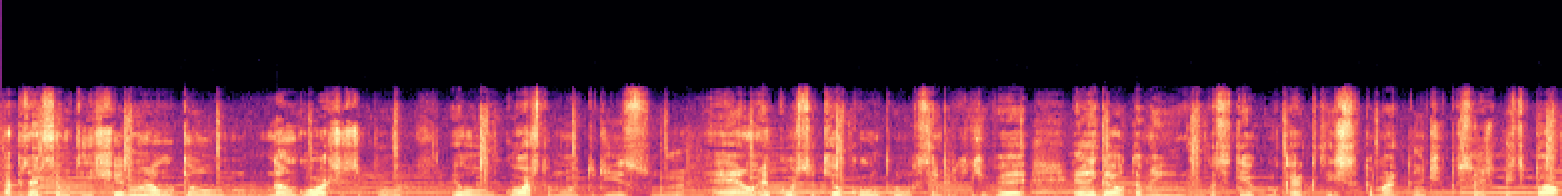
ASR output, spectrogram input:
apesar de ser um clichê, não é algo que eu não gosto. Tipo, eu gosto muito disso. É um recurso que eu compro sempre que tiver. É legal também você ter alguma característica marcante em personagem principal.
